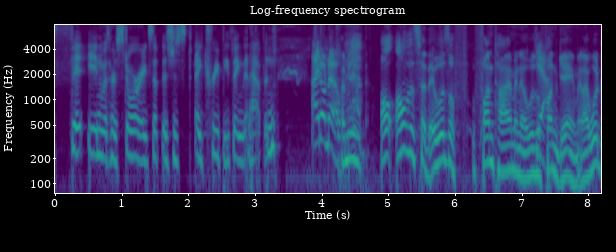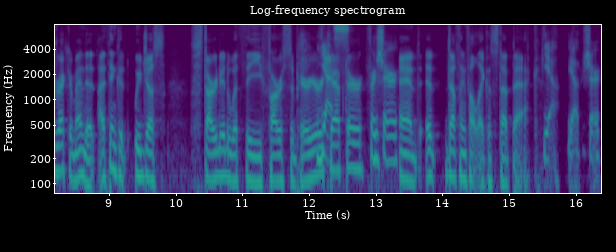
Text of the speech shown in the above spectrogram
fit in with her story, except it's just a creepy thing that happened. I don't know. I mean, all, all this said, it was a f- fun time and it was Yeah. a fun game, and I would recommend it. I think it, we just started with the far superior yes, chapter, for sure. and it definitely felt like a step back. Yeah, yeah, for sure.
